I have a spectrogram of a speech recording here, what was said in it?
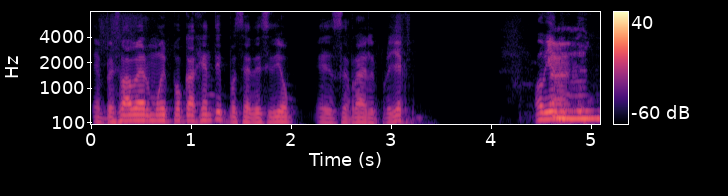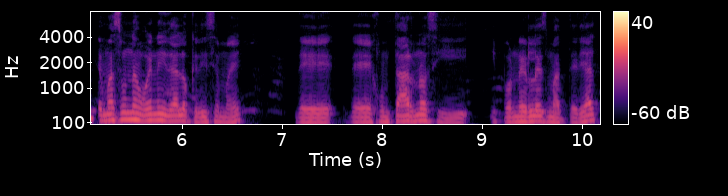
empezó a haber muy poca gente y pues se decidió eh, cerrar el proyecto. Obviamente, además una buena idea lo que dice May, de, de juntarnos y, y, ponerles material.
